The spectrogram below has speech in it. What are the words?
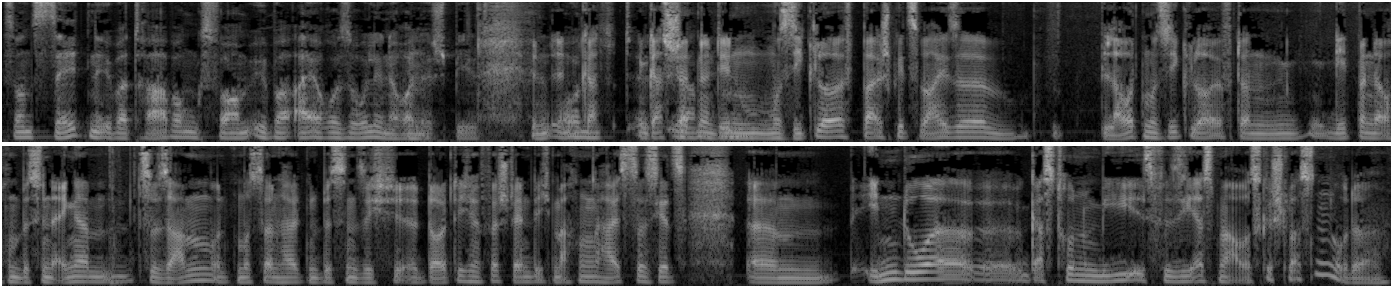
sonst seltene Übertragungsform über Aerosole eine Rolle hm. spielt. In, in, Gast, in Gaststätten, ja, in denen. Musik läuft beispielsweise, laut Musik läuft, dann geht man ja auch ein bisschen enger zusammen und muss dann halt ein bisschen sich äh, deutlicher verständlich machen. Heißt das jetzt, ähm, Indoor-Gastronomie ist für Sie erstmal ausgeschlossen oder?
